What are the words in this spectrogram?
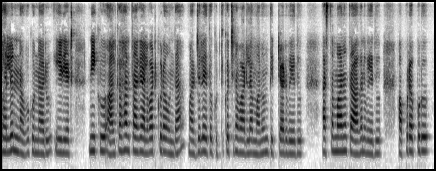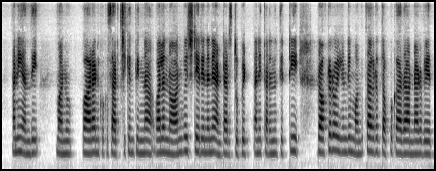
భల్లును నవ్వుకున్నారు ఈడియట్. నీకు ఆల్కహాల్ తాగే అలవాటు కూడా ఉందా? మధ్యలో ఏదో గుర్తుకొచ్చిన వాళ్ళ మనుని తిట్టాడు వేదు. అస్తమాను తాగను వేదు. అప్పుడప్పుడు అని అంది మను. వారానికి ఒకసారి చికెన్ తిన్నా వాళ్ళని నాన్ వెజిటేరియన్ అనే అంటారు స్టూపిడ్ అని తనని తిట్టి డాక్టర్ అయ్యుండి మందు తాగడం తప్పు కాదా? అన్నాడు వేద్.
